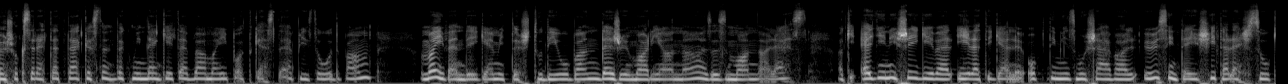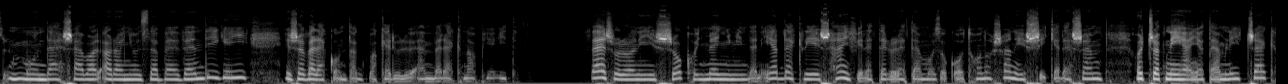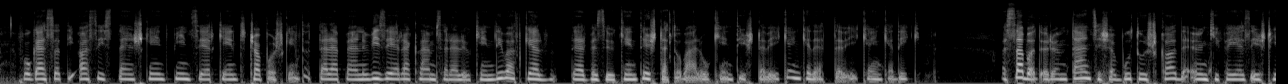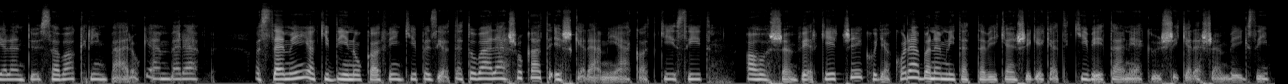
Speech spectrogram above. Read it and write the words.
Nagyon sok szeretettel köszöntök mindenkit ebbe a mai podcast epizódban. A mai vendégem itt a stúdióban Dezső Marianna, azaz Manna lesz, aki egyéniségével, életigenlő optimizmusával, őszinte és hiteles szók mondásával aranyozza be vendégei és a vele kontaktba kerülő emberek napjait. Felsorolni is sok, hogy mennyi minden érdekli, és hányféle területen mozog otthonosan és sikeresen, hogy csak néhányat említsek, fogászati asszisztensként, pincérként, csaposként a telepen, vizérreklámszerelőként, divattervezőként és tetoválóként is tevékenykedett, tevékenykedik. A szabad örömtánc és a butuska, de önkifejezést jelentő szavak, rimpárok embere, a személy, aki dínokkal fényképezi a tetoválásokat és kerámiákat készít, ahhoz sem fér kétség, hogy a korábban említett tevékenységeket kivétel nélkül sikeresen végzi.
